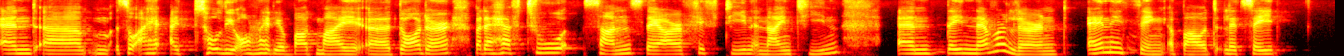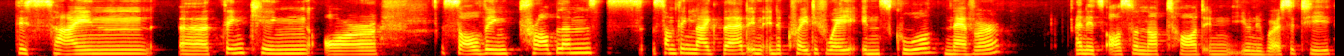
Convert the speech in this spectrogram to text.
And um, so I, I, told you already about my uh, daughter, but I have two sons. They are 15 and 19. and they never learned anything about, let's say, design uh, thinking or solving problems, something like that in, in a creative way in school, never and it's also not taught in university.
